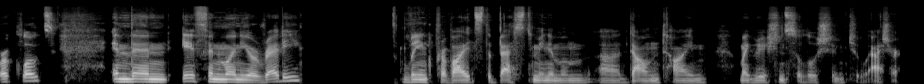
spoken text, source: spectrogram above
workloads. And then if and when you're ready, Link provides the best minimum uh, downtime migration solution to Azure.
